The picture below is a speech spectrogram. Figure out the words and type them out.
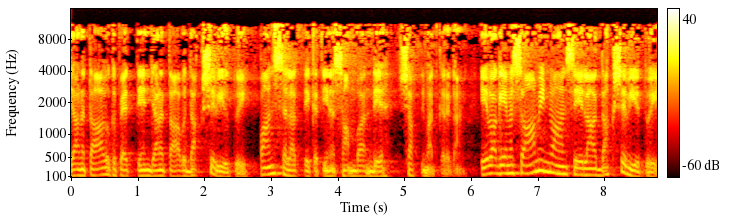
ජනතාවක පැත්තෙන් ජනතාව දක්ෂවියයුතුයි. පන්සලත් එක තියෙන සම්බන්ධය ශක්තිමත් කරගන්න. ඒවගේම සාමීන් වහන්සේලා දක්ෂවියතුයි.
